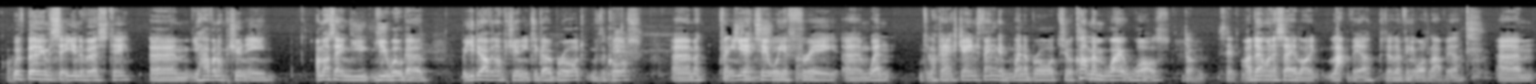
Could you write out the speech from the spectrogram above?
Quite. With Birmingham City University, um, you have an opportunity. I'm not saying you you will go, but you do have an opportunity to go abroad with the course. Um, I think year two or year three um, went to like an exchange thing and went abroad to. I can't remember where it was. don't say. I don't want to say like Latvia because I don't think it was Latvia, um,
